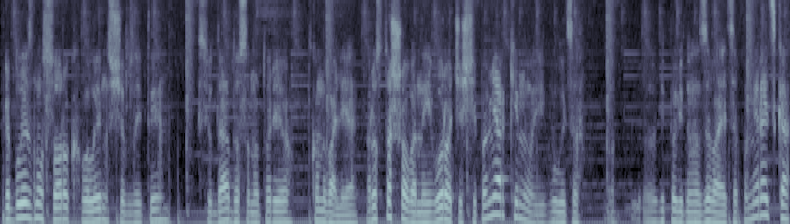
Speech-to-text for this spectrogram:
приблизно 40 хвилин, щоб зайти сюди до санаторію Конвалія. Розташований в урочищі Пом'ярки, ну і вулиця відповідно називається Помірецька.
